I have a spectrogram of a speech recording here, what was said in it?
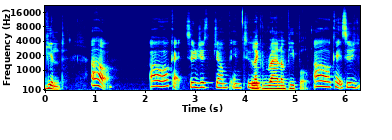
guild Oh, oh, okay. So you just jump into like random people Oh, okay. So you-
